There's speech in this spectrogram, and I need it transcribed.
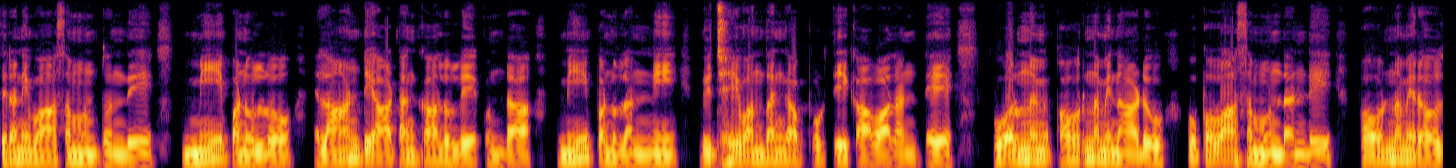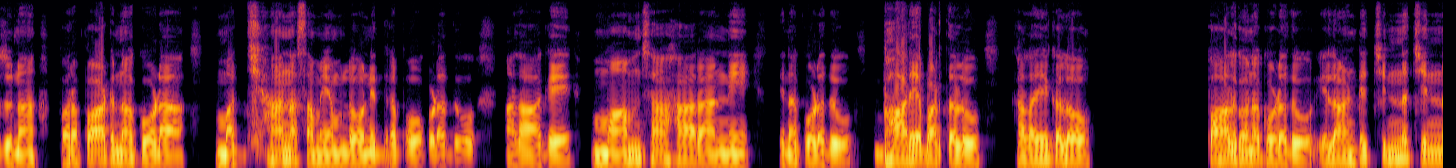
స్థిర నివాసం ఉంటుంది. మీ పనుల్లో ఎలాంటి ఆటంకాలు లేకుండా మీ పనులన్నీ విజయవంతంగా పూర్తి కావాలంటే పౌర్ణమి పౌర్ణమి నాడు ఉపవాసం ఉండండి. పౌర్ణమి రోజున పొరపాటున కూడా మధ్యాహ్న సమయంలో నిద్రపోకూడదు. అలాగే మాంసాహారాన్ని తినకూడదు. భార్య భర్తలు కలయికలో పాల్గొనకూడదు. ఇలాంటి చిన్న చిన్న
